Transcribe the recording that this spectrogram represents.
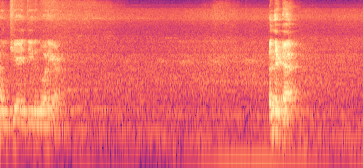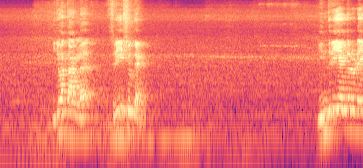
ബുദ്ധിയായി തീരുന്നു വരെയാണ്. എന്നിട്ട് ഇരുപത്തി ശ്രീശുഗൻ ഇന്ദ്രിയങ്ങളുടെ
